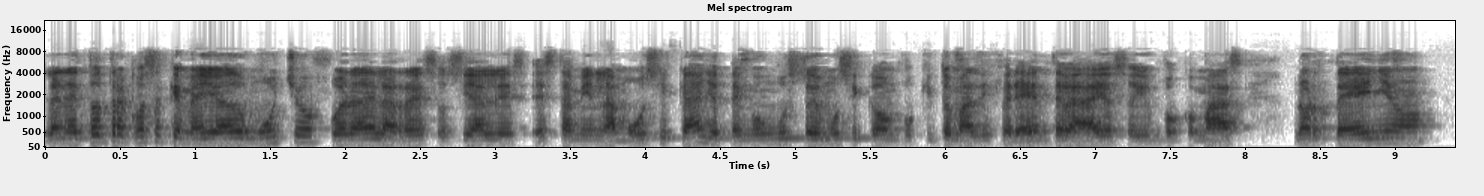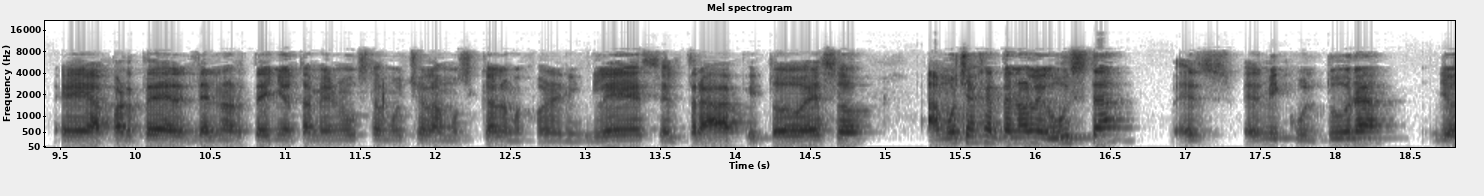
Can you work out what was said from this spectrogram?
La neta, otra cosa que me ha ayudado mucho fuera de las redes sociales es también la música. Yo tengo un gusto de música un poquito más diferente, ¿verdad? Yo soy un poco más norteño. Eh, aparte del norteño, también me gusta mucho la música, a lo mejor en inglés, el trap y todo eso. A mucha gente no le gusta, es, es mi cultura. Yo,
